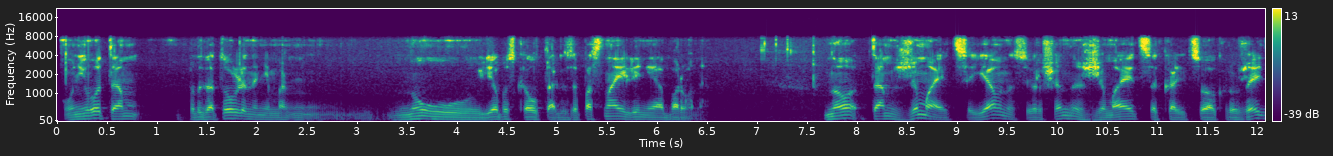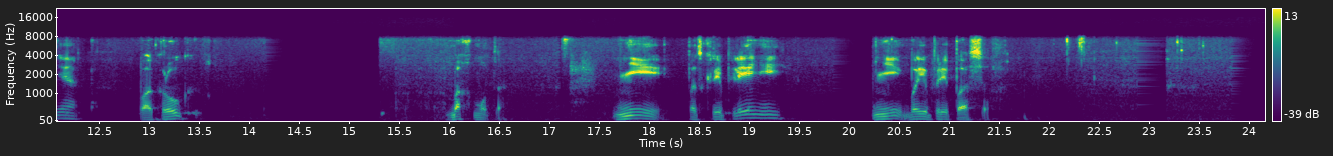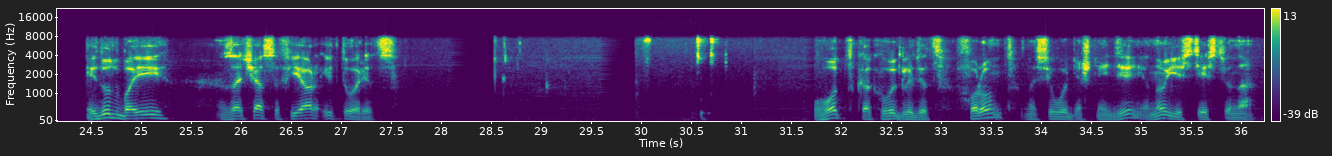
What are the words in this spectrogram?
У него там подготовлена, ну, я бы сказал так, запасная линия обороны. Но там сжимается, явно совершенно сжимается кольцо окружения вокруг Бахмута ни подкреплений, ни боеприпасов. Идут бои за Часов Яр и Торец. Вот как выглядит фронт на сегодняшний день. Ну, естественно,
